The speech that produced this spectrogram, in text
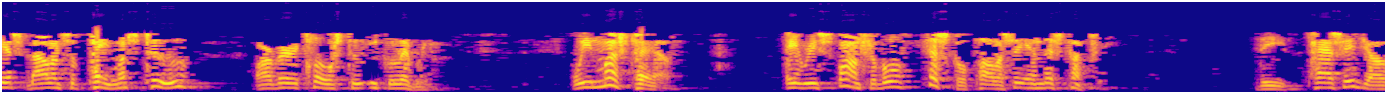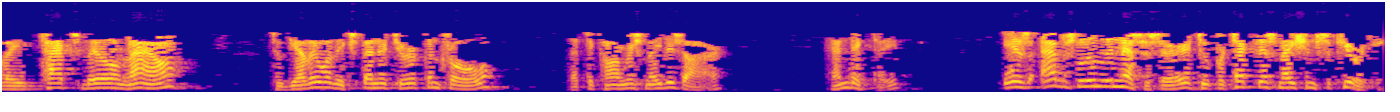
its balance of payments to or very close to equilibrium. We must have a responsible fiscal policy in this country. The passage of a tax bill now, together with expenditure control that the Congress may desire and dictate, is absolutely necessary to protect this nation's security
